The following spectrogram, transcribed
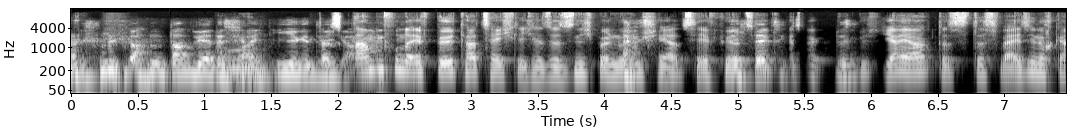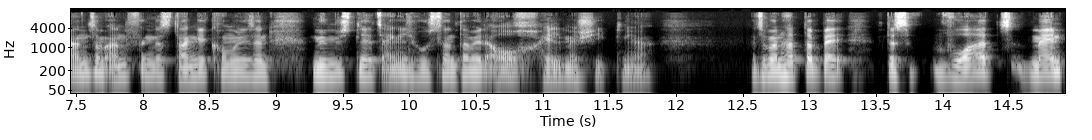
dann, dann wäre das oh vielleicht irgendwie. Das kam von der FPÖ tatsächlich. Also, es ist nicht mal nur im Scherz. Die FPÖ hat selbst gesagt, müssen, ja, ja, das, das weiß ich noch ganz am Anfang, dass dann gekommen ist, wir müssten jetzt eigentlich Russland damit auch Helme schicken, ja. Also man hat dabei das Wort, mein,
